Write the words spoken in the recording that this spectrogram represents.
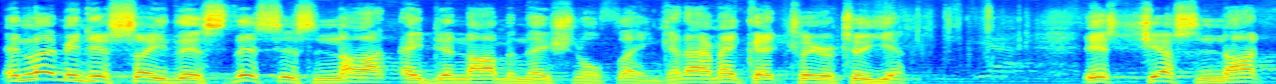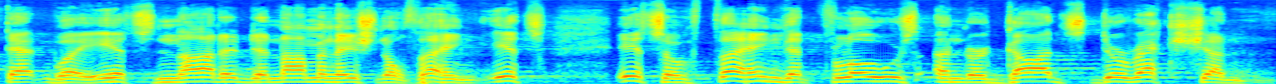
And let me just say this this is not a denominational thing. Can I make that clear to you? It's just not that way. It's not a denominational thing. It's, it's a thing that flows under God's direction.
